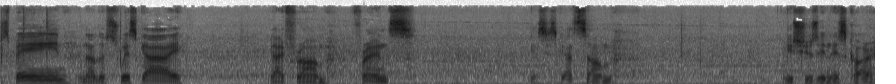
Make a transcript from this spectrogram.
Spain, another Swiss guy, guy from France. Guess he's got some issues in his car.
